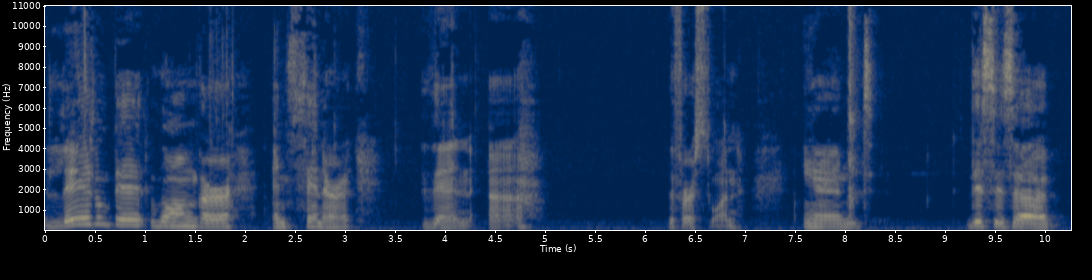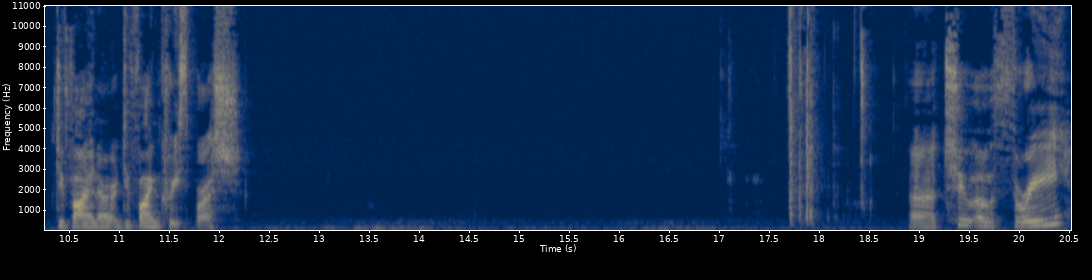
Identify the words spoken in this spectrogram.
a little bit longer and thinner than uh, the first one. And this is a definer, define crease brush. Uh, 203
